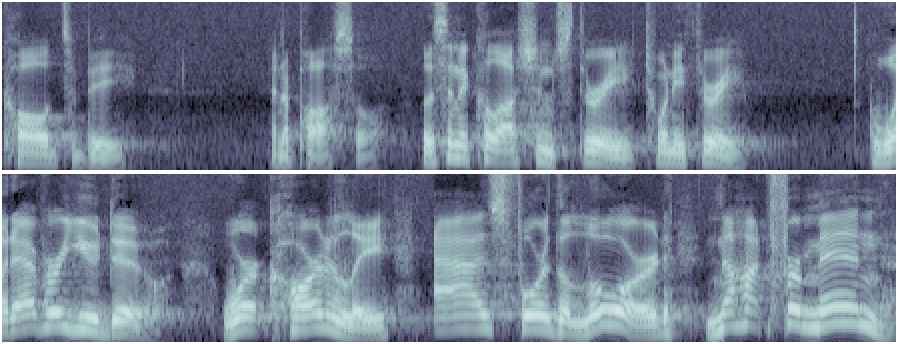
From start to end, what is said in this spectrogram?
called to be an apostle. Listen to Colossians 3 23. Whatever you do, work heartily as for the Lord, not for men,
